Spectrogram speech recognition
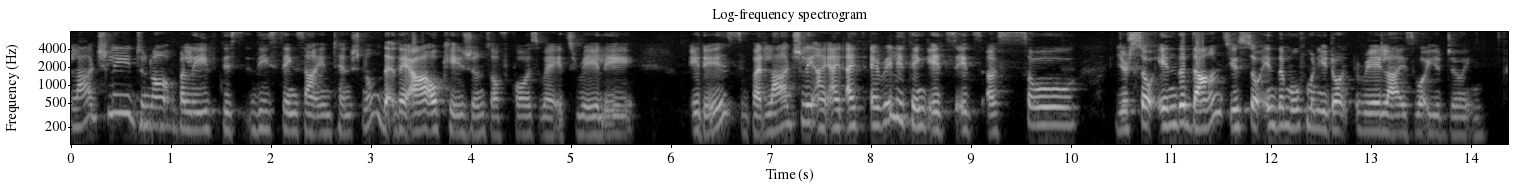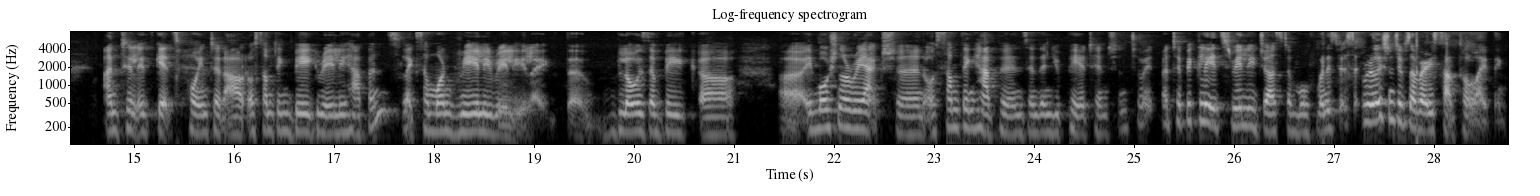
largely do not believe this these things are intentional. There are occasions, of course, where it's really it is, but largely I I, I really think it's it's a so you're so in the dance, you're so in the movement, you don't realize what you're doing until it gets pointed out or something big really happens, like someone really really like the, blows a big. Uh, uh, emotional reaction or something happens and then you pay attention to it but typically it's really just a movement it's just, relationships are very subtle i think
